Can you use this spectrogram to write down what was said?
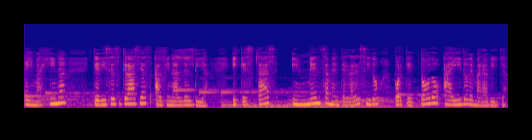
e imagina que dices gracias al final del día y que estás inmensamente agradecido porque todo ha ido de maravilla.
